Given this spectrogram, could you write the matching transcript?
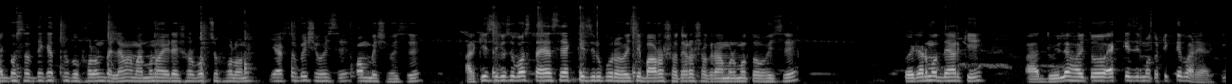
এক বস্তা থেকে এতটুকু ফলন পেলাম, আমার মনে হয় এটাই সর্বোচ্চ ফলন। এর তো বেশি হয়েছে, কম বেশি হয়েছে। আর কিছু কিছু বস্তায় আছে এক কেজির উপরে হয়েছে বারোশো, তেরোশো গ্রামের মতো হয়েছে। তো এটার মধ্যে আর কি ধুইলে হয়তো এক কেজির মতো টিকতে পারে আর কি।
